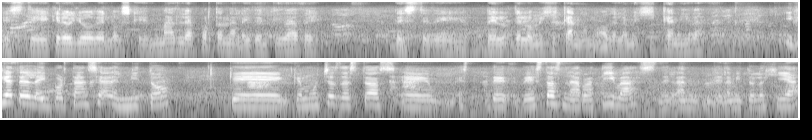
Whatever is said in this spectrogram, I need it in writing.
este, creo yo, de los que más le aportan a la identidad de, este, de, lo mexicano, ¿no? De la mexicanidad. Y fíjate la importancia del mito que, muchas de estas, eh, de, estas narrativas de la, de la, mitología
